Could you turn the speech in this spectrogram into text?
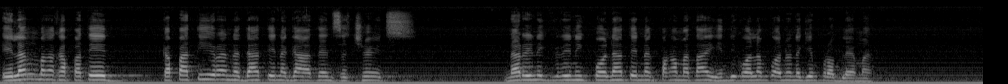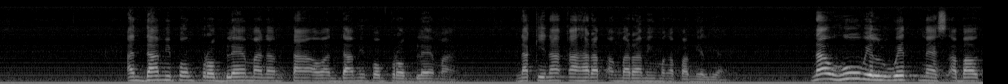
Ilang mga kapatid, kapatiran na dati nag attend sa church, Narinig-rinig po natin nagpakamatay. Hindi ko alam kung ano naging problema. Ang dami pong problema ng tao, ang dami pong problema na kinakaharap ang maraming mga pamilya. Now, who will witness about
